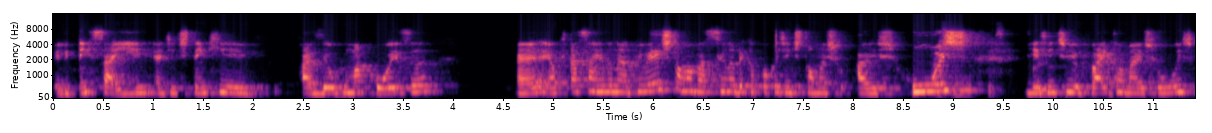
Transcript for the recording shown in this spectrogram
ele tem que sair, a gente tem que fazer alguma coisa. É, é o que está saindo, né? Primeiro a gente toma vacina, daqui a pouco a gente toma as, as ruas e a gente vai tomar as ruas.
